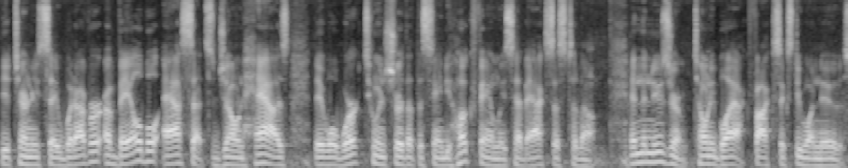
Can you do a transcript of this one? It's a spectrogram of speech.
The attorneys say whatever available assets Jones has, they will work to ensure that the Sandy Hook families have access to them. In the newsroom, Tony Black, Fox 61 News.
